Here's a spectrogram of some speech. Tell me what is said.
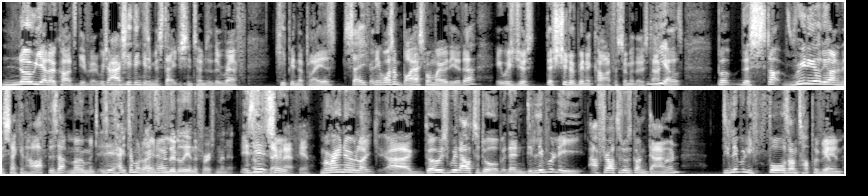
No yellow cards given, which I Mm-hmm. actually think is a mistake, just in terms of the ref keeping the players safe. And it wasn't biased one way or the other. It was just there should have been a card for some of those tackles. Yeah. But the stuff really early on in the second half, there's that moment. Is it Hector It's, Moreno? it's literally in the first minute. Is it The second so? half, yeah. Moreno like uh, goes with Altidore, but then deliberately after Altidore's gone down, deliberately falls on top of Yep. him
